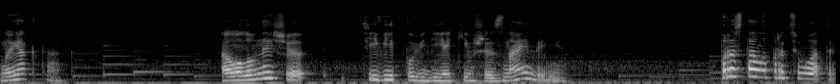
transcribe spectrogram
Ну як так? А головне, що ті відповіді, які вже знайдені, перестали працювати.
